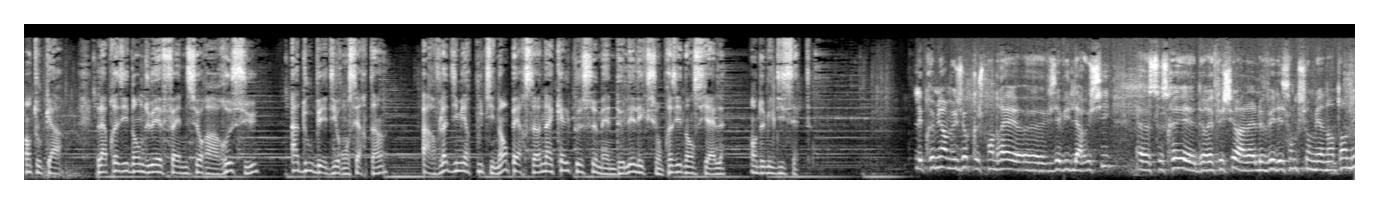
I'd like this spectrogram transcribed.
En tout cas, la présidente du FN sera reçue, adoubée diront certains, par Vladimir Poutine en personne à quelques semaines de l'élection présidentielle en 2017. Les premières mesures que je prendrais euh, vis-à-vis de la Russie, euh, ce serait de réfléchir à la levée des sanctions, bien entendu,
